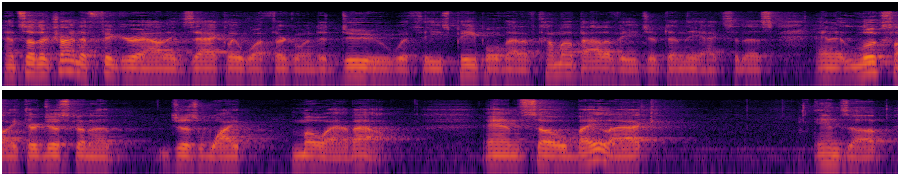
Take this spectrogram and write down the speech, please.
And so they're trying to figure out exactly what they're going to do with these people that have come up out of Egypt in the Exodus. And it looks like they're just going to just wipe Moab out. And so Balak ends up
